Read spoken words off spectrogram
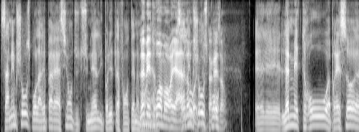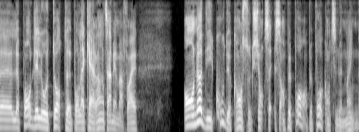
C'est la même chose pour la réparation du tunnel Hippolyte Lafontaine à Le métro à Montréal. C'est la même ouais, chose pour- raison. Euh, le métro, après ça, euh, le pont de l'île aux Tourtes pour la 40, c'est la même affaire. On a des coûts de construction. On peut pas, on peut pas continuer de même.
